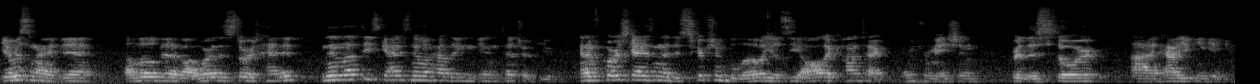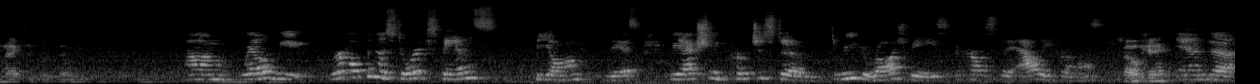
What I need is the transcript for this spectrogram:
give us an idea, a little bit about where the store is headed, and then let these guys know how they can get in touch with you. And of course, guys, in the description below, you'll see all the contact information for the store uh, and how you can get connected. Um, well, we we're hoping the store expands beyond this. We actually purchased um, three garage bays across the alley from us, Okay. and uh,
